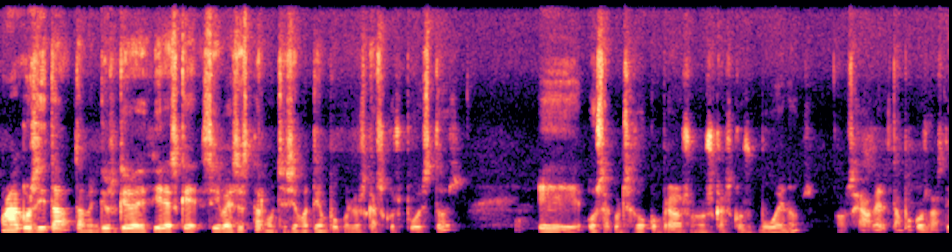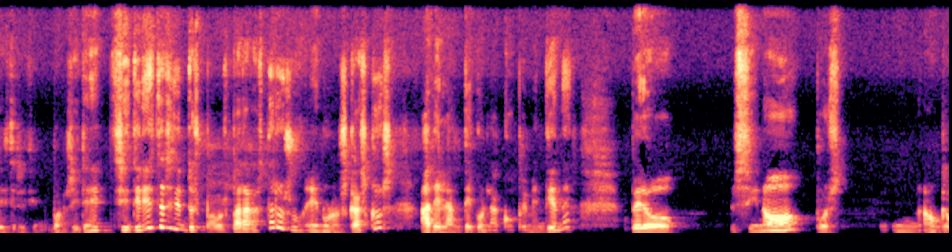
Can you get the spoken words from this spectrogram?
una cosita también que os quiero decir es que si vais a estar muchísimo tiempo con los cascos puestos, eh, os aconsejo compraros unos cascos buenos. O sea, a ver, tampoco os gastéis 300. Bueno, si tenéis, si tenéis 300 pavos para gastaros en unos cascos, adelante con la cope, ¿me entiendes? Pero si no, pues mm, aunque,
